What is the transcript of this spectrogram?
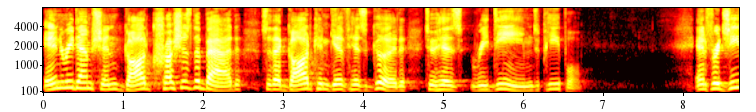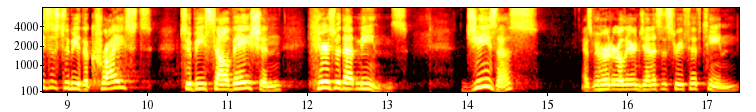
In redemption, God crushes the bad so that God can give his good to his redeemed people. And for Jesus to be the Christ, to be salvation, here's what that means. Jesus, as we heard earlier in Genesis 3:15,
